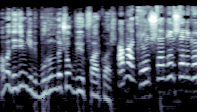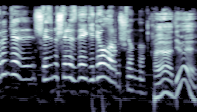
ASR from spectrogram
Ama dediğim gibi burunda çok büyük fark var. Ama Gülse bir seni görünce siz misiniz diye gidiyorlarmış yanına. Ha değil mi?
